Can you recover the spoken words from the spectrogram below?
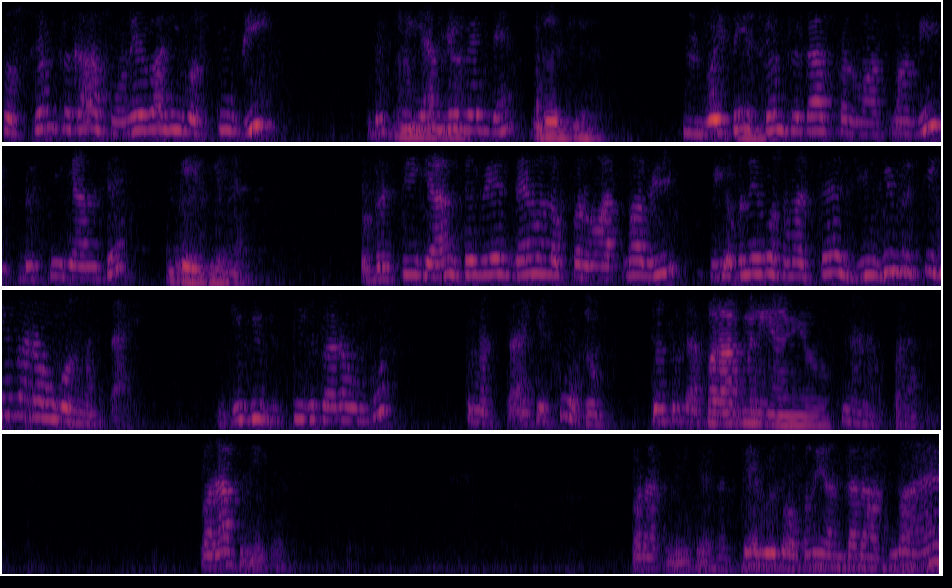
तो स्वयं प्रकाश होने वाली वस्तु भी वृत्ति ज्ञान से वेद है। वैसे ही स्वयं प्रकाश परमात्मा भी वृत्ति ज्ञान से वेद है। तो वृत्ति ज्ञान से वेद है मतलब परमात्मा भी, भी अपने को समझते हैं जीव भी वृत्ति के द्वारा उनको समझता है। जीव भी वृत्ति के द्वारा उनको समझता है किसको? तो स्वयं प्रकाश पराग में नहीं आएँगे वो। ना ना पराग पराग नहीं कह पराग नहीं कह सकते। वो तो अपने अंतरात्मा है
